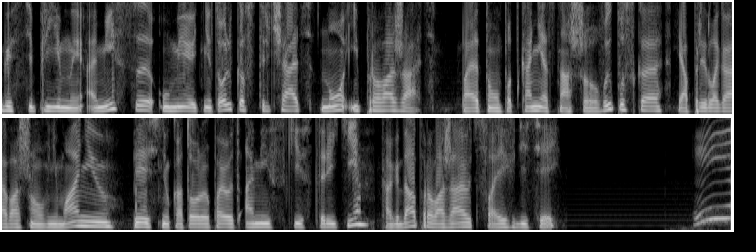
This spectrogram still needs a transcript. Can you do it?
Гостеприимные амисцы умеют не только встречать, но и провожать. Поэтому под конец нашего выпуска я предлагаю вашему вниманию песню, которую поют амисские старики, когда провожают своих детей. И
